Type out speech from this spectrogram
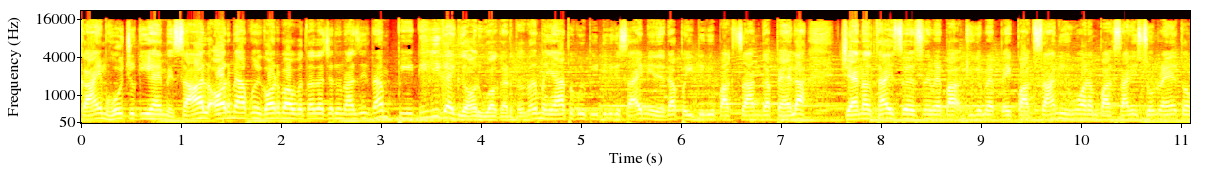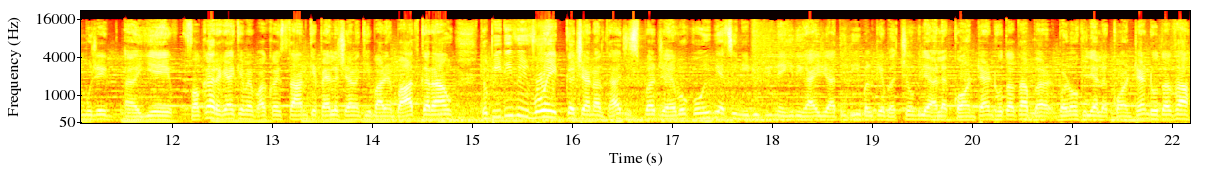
कायम हो चुकी है मिसाल। और मैं आपको एक और बात बताता चलूँ, नाजिर नाम पी टी वी का एक दौर हुआ करता था। मैं यहाँ पर कोई पी टी वी की साइड नहीं दे रहा। पीटीवी पाकिस्तान का पहला चैनल था। इस वजह से मैं क्योंकि मैं एक पाकिस्तानी हूँ और हम पाकिस्तानी सुन रहे हैं तो मुझे ये फ़ख्र है कि मैं पाकिस्तान के पहले चैनल के बारे में बात कर रहा हूँ। तो पी टी वी वो एक चैनल था जिस पर जो है वो कोई भी ऐसी नीडिटी नहीं दिखाई जाती थी, बल्कि बच्चों के लिए अलग कॉन्टेंट होता था बड़ों के लिए अलग कंटेंट होता था।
